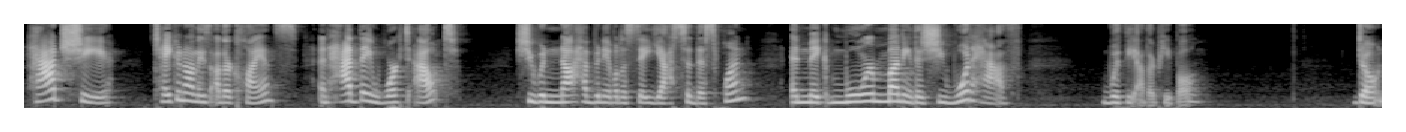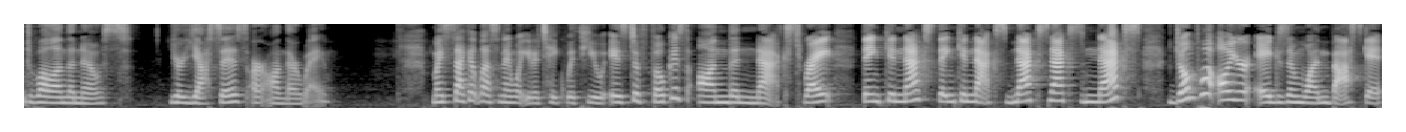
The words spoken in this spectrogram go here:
had she taken on these other clients and had they worked out, she would not have been able to say yes to this one and make more money than she would have with the other people. Don't dwell on the no's. Your yeses are on their way. My second lesson I want you to take with you is to focus on the next, right? Thinking next, thinking next, next, next, next. Don't put all your eggs in one basket.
